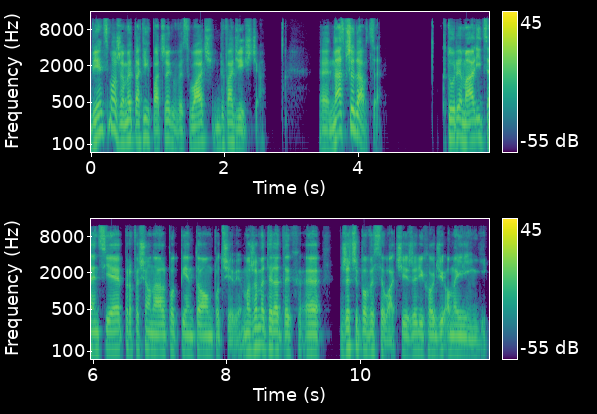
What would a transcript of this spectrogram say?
więc możemy takich paczek wysłać 20. E, Na sprzedawcę który ma licencję profesjonal podpiętą pod siebie. Możemy tyle tych e, rzeczy powysyłać, jeżeli chodzi o mailingi.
